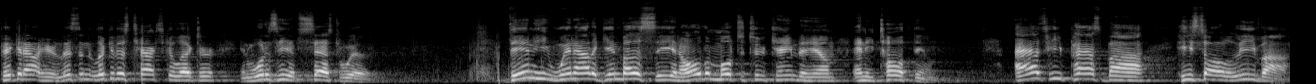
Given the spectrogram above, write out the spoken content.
Pick it out here. Listen, look at this tax collector and what is he obsessed with? Then he went out again by the sea, and all the multitude came to him, and he taught them. As he passed by, he saw Levi,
